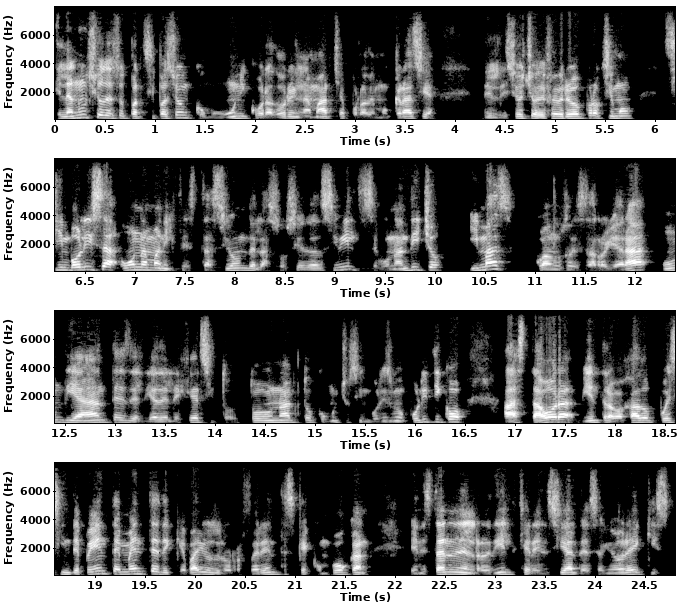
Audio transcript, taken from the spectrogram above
El anuncio de su participación como único orador en la marcha por la democracia del 18 de febrero próximo simboliza una manifestación de la sociedad civil, según han dicho, y más cuando se desarrollará un día antes del Día del Ejército. Todo un acto con mucho simbolismo político, hasta ahora bien trabajado, pues independientemente de que varios de los referentes que convocan están en el redil gerencial del señor X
